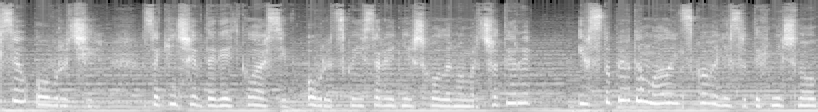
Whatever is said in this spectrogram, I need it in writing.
Народився в Овручі, закінчив 9 класів Овруцької середньої школи номер 4 і вступив до Малинського лісотехнічного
